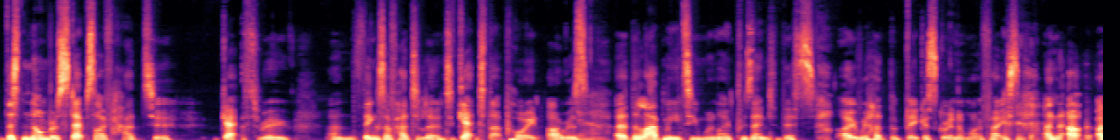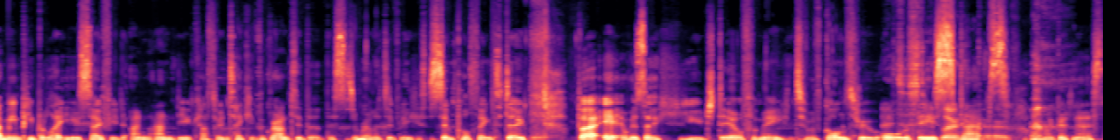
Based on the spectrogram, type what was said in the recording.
this number of steps I've had to get through and things I've had to learn to get to that point. I was Yeah. at the lab meeting when I presented this, I had the biggest grin on my face. and uh, I mean, people like you, Sophie, and, and you, Catherine, take it for granted that this is a relatively simple thing to do. But it was a huge deal for me to have gone through all a of these steps. Oh my goodness.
